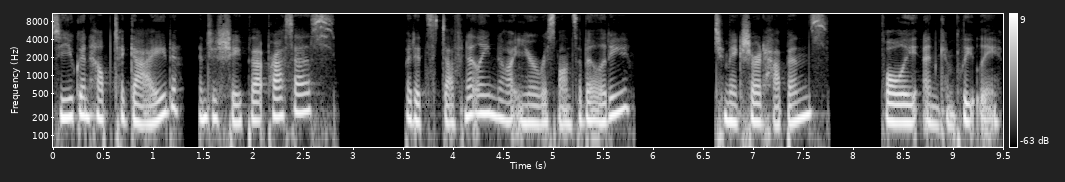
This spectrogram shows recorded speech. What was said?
So you can help to guide and to shape that process, but it's definitely not your responsibility to make sure it happens fully and completely.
